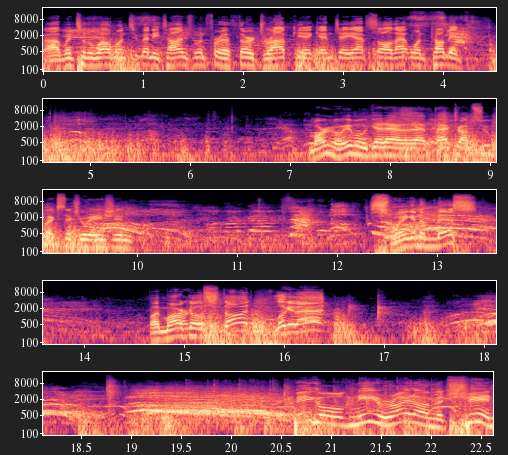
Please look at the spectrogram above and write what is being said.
Uh, went to the well one too many times, went for a third drop kick. MJF saw that one coming. Marko able to get out of that backdrop suplex situation. Swing and a miss by Marko Stunt. Look at that. Big old knee right on the chin.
